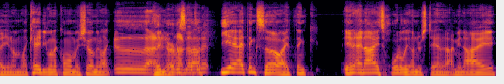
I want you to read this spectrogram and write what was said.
uh, you know, I'm like, hey, do you want to come on my show? And they're like, Are they nervous about it? Yeah, I think so. I think, and, and I totally understand that. I mean, I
